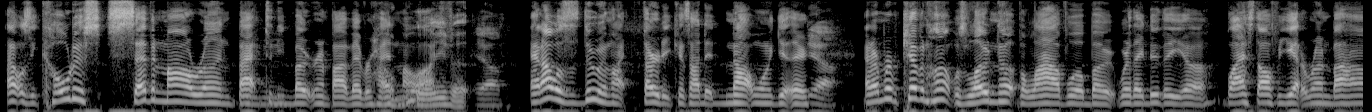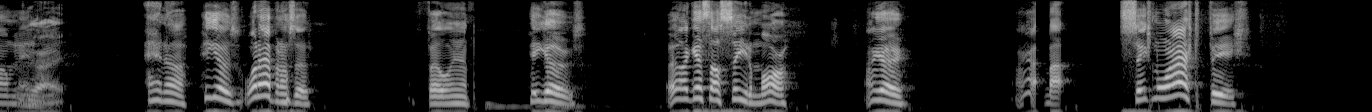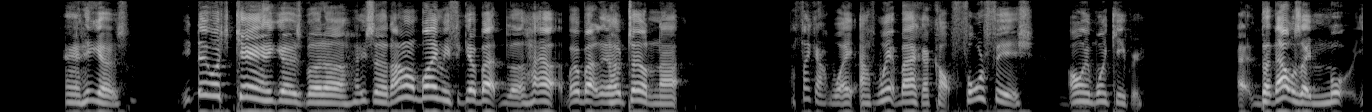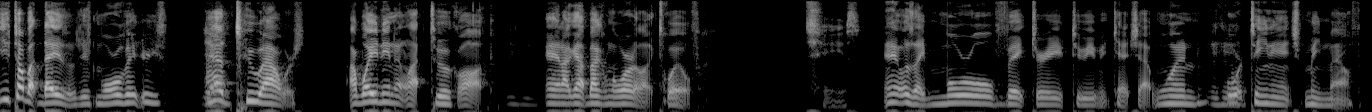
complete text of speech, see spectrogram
That was the coldest seven mile run back to the mm-hmm. boat ramp I've ever had I in my life. believe it. yeah, And I was doing like 30 because I did not want to get there. yeah. And I remember Kevin Hunt was loading up the live well boat where they do the uh, blast off and you got to run by them. And, Right. and uh, he goes, What happened? I said, I fell in. He goes, Well, I guess I'll see you tomorrow. I go, I got about six more hours to fish. And he goes, You do what you can. He goes, But uh, he said, I don't blame you if you go back to the house, go back to the hotel tonight. I think I wait. I went back. I caught four fish, only one keeper. Uh, But that was a more. You talk about days of just moral victories. I had two hours. I weighed in at like two o'clock, Mhm. and I got back on the water at like twelve. Jeez. And it was a moral victory to even catch that one Mhm. 14 inch mean mouth,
